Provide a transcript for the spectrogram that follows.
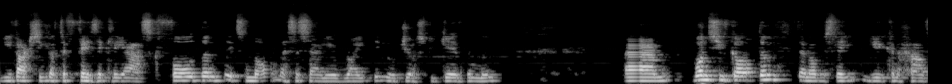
you've actually got to physically ask for them. It's not necessarily a right that you'll just be given them. Um, once you've got them, then obviously you can have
